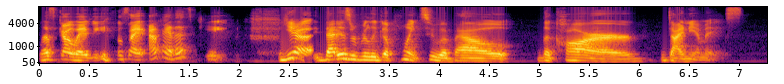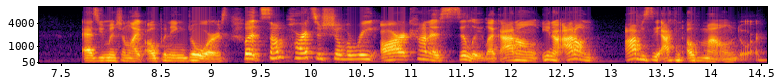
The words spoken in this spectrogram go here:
Let's go, baby. It's like, okay, that's cute. Yeah, that is a really good point too about the car dynamics. As you mentioned, like opening doors. But some parts of chivalry are kind of silly. Like I don't, you know, I don't obviously I can open my own door.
